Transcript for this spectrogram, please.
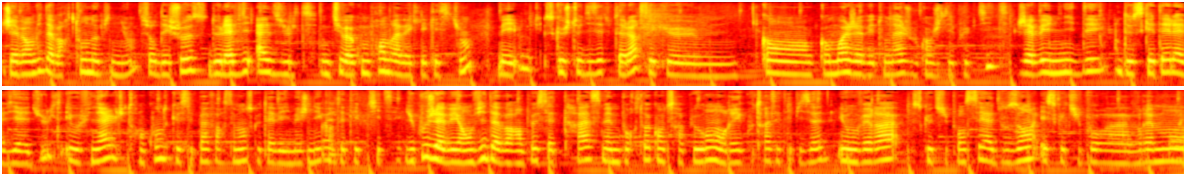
J'avais envie d'avoir ton opinion sur des choses de la vie adulte. Donc tu vas comprendre avec les questions. Mais ce que je te disais tout à l'heure, c'est que hum, quand, quand moi j'avais ton âge ou quand j'étais plus petite, j'avais une idée de ce qu'était la vie adulte. Et au final, tu te rends compte que c'est pas forcément ce que tu avais imaginé quand Ouais. t'étais petite. Du coup, j'avais envie d'avoir un peu cette trace, même pour toi quand tu seras plus grand, on réécoutera cet épisode et on verra ce que tu pensais à 12 ans et ce que tu pourras vraiment Ouais.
